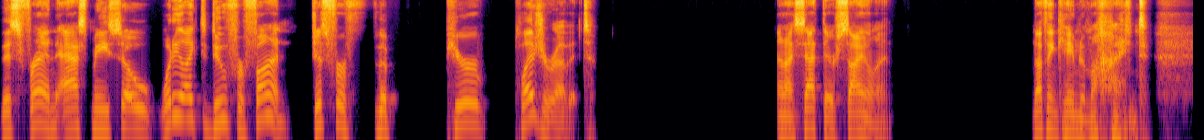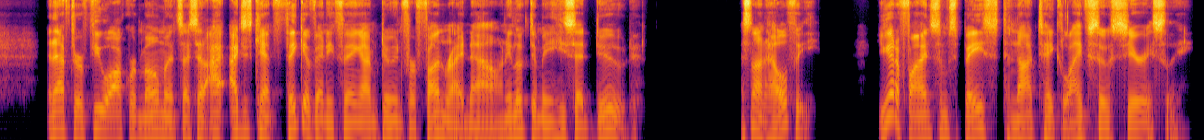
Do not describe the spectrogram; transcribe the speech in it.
this friend asked me, So, what do you like to do for fun? Just for the pure pleasure of it. And I sat there silent. Nothing came to mind. And after a few awkward moments, I said, I, I just can't think of anything I'm doing for fun right now. And he looked at me, he said, Dude, that's not healthy. You got to find some space to not take life so seriously.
